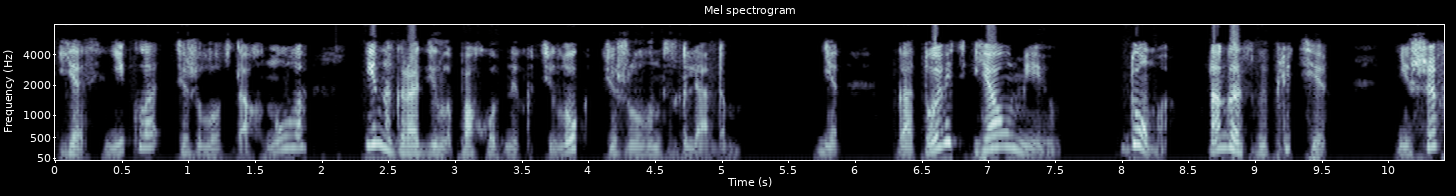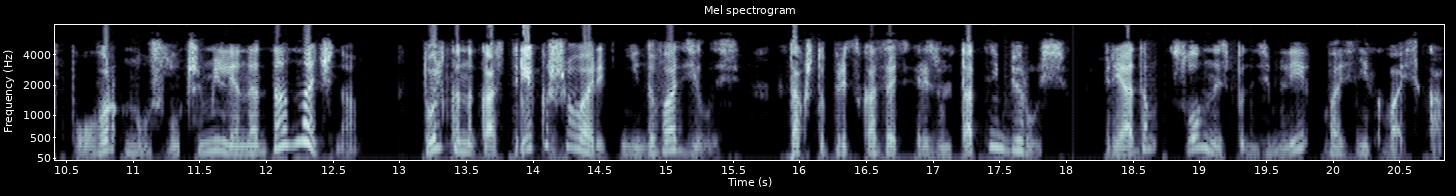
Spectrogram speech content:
Я сникла, тяжело вздохнула и наградила походный котелок тяжелым взглядом. Нет, готовить я умею. Дома, на газовой плите. Не шеф-повар, но уж лучше Милены однозначно. Только на костре кошеварить не доводилось, так что предсказать результат не берусь. Рядом, словно из-под земли, возник Васька.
